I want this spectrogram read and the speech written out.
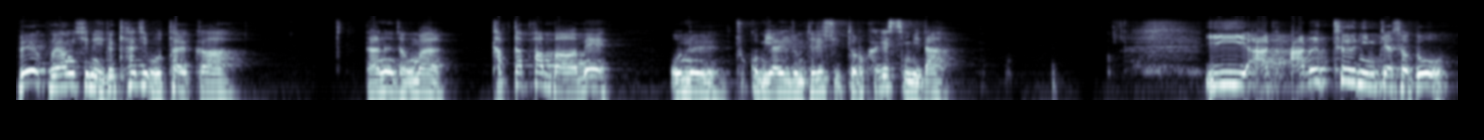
왜 고양시는 이렇게 하지 못할까? 나는 정말 답답한 마음에 오늘 조금 이야기를 좀 드릴 수 있도록 하겠습니다. 이 아, 아르트님께서도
